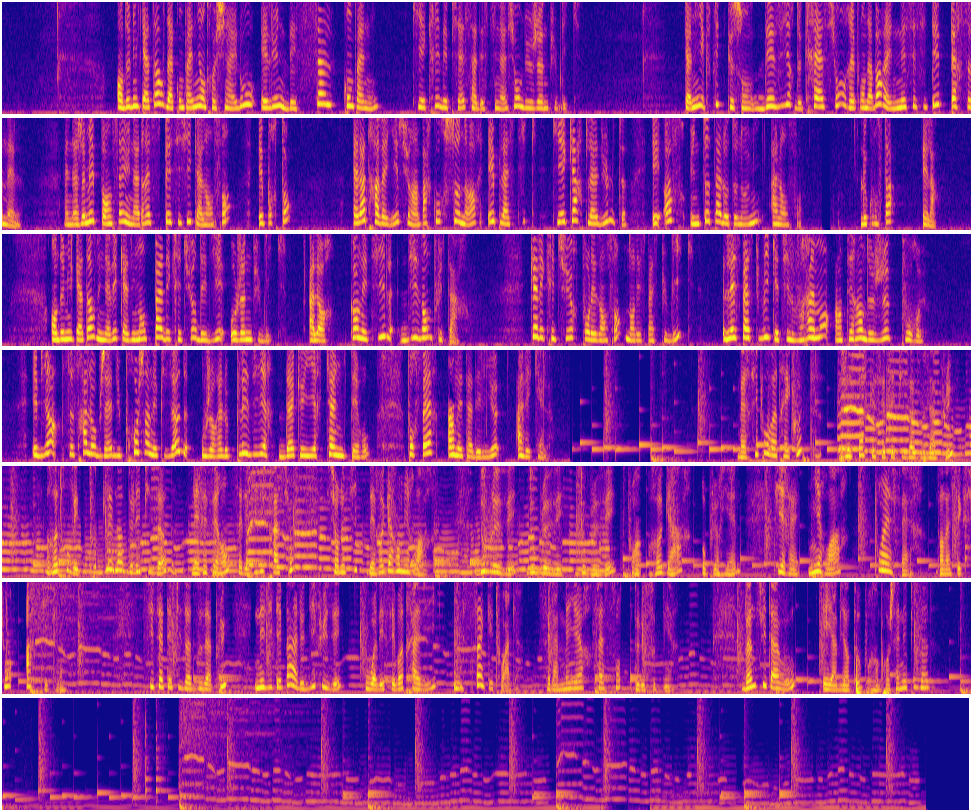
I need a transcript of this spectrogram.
En 2014, la compagnie Entre Chiens et Loups est l'une des seules compagnies qui écrit des pièces à destination du jeune public. Camille explique que son désir de création répond d'abord à une nécessité personnelle. Elle n'a jamais pensé à une adresse spécifique à l'enfant, et pourtant, elle a travaillé sur un parcours sonore et plastique qui écarte l'adulte et offre une totale autonomie à l'enfant. Le constat est là. En 2014, il n'y avait quasiment pas d'écriture dédiée au jeune public. Alors, qu'en est-il dix ans plus tard? Quelle écriture pour les enfants dans l'espace public? L'espace public est-il vraiment un terrain de jeu pour eux? Eh bien, ce sera l'objet du prochain épisode où j'aurai le plaisir d'accueillir Camille Perrault pour faire un état des lieux avec elle. Merci pour votre écoute. J'espère que cet épisode vous a plu. Retrouvez toutes les notes de l'épisode, les références et les illustrations sur le site des Regards en Miroir www.regard au pluriel miroir.fr dans la section articles. Si cet épisode vous a plu, n'hésitez pas à le diffuser ou à laisser votre avis ou 5 étoiles. C'est la meilleure façon de le soutenir. Bonne suite à vous et à bientôt pour un prochain épisode.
